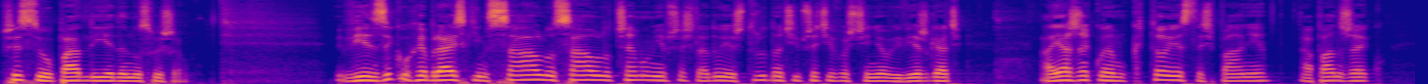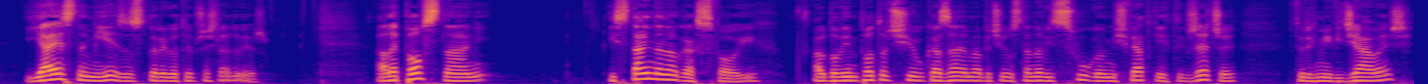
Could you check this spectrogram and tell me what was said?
Wszyscy upadli, jeden usłyszał. W języku hebrajskim Saulu, Saulu, czemu mnie prześladujesz? Trudno ci przeciw ościeniowi wierzgać. A ja rzekłem, kto jesteś, Panie? A Pan rzekł, ja jestem Jezus, którego Ty prześladujesz. Ale powstań i stań na nogach swoich, albowiem po to Ci się ukazałem, aby Cię ustanowić sługą i świadkiem tych rzeczy, których mi widziałeś,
